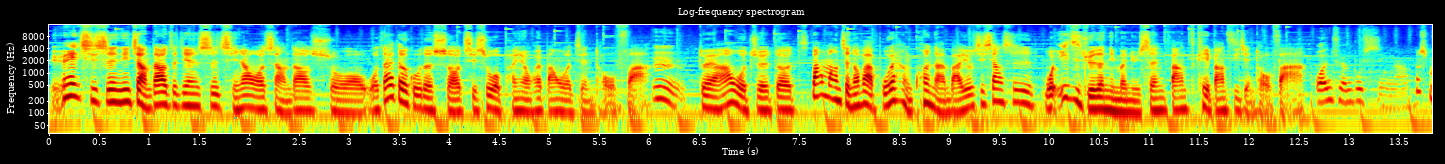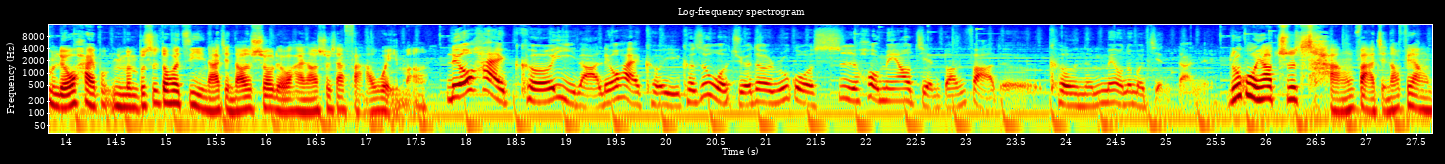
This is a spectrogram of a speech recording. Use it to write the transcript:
因为其实你讲到这件事情，让我想到说，我在德国的时候，其实我朋友会帮我剪头发。嗯，对啊，我觉得帮忙剪头发不会很困难吧？尤其像是我一直觉得你们女生帮可以帮自己剪头发，完全不行啊。为什么刘海不？你们不是都会自己拿剪刀修刘海，然后修一下发尾吗？刘海可以啦，刘海可以，可是我觉得如果是后面要剪短发的，可能没有那么简单哎、如果要吃长发剪到非常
